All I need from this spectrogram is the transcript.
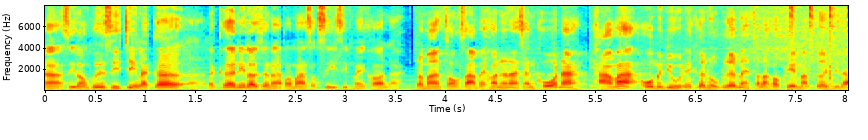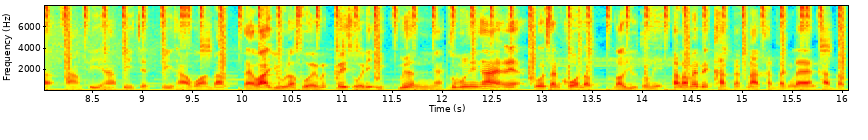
อ่าสีรองพื้นสีจริงแลกเกอร์แลกเกอร์นี่เราจะหนาประมาณสัก 40 ไมครอนนะประมาณ 2-3 ไมครอนเท่านั้นชั้นโค้ดนะ ถามว่าโอ้มันอยู่ได้เกิน 6 เดือนไหมฝรั่งเขาเคลมมาเกินอยู่แล้ว 3 ปี 5 ปี 7 ปีถาวรบ้างแต่ว่าอยู่แล้วสวยไม่สวยนี่อีกเรื่องไงสมมติง่ายๆเนี่ยตัวชั้นโค้ดเราเราอยู่ตรงนี้ถ้าเราไม่ไปขัดหนักๆขัดแรงๆขัดแบบ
